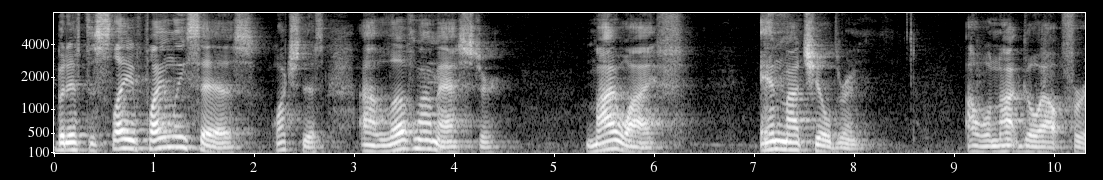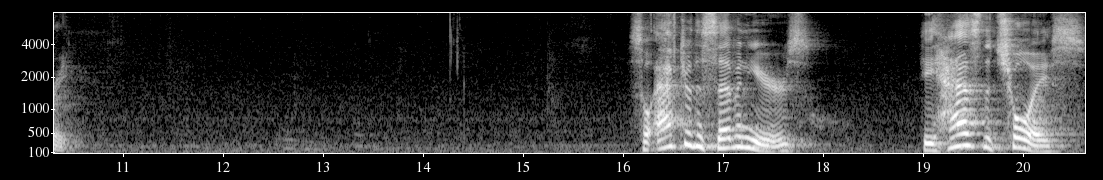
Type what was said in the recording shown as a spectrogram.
But if the slave plainly says, watch this, I love my master, my wife, and my children, I will not go out free. So after the seven years, he has the choice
